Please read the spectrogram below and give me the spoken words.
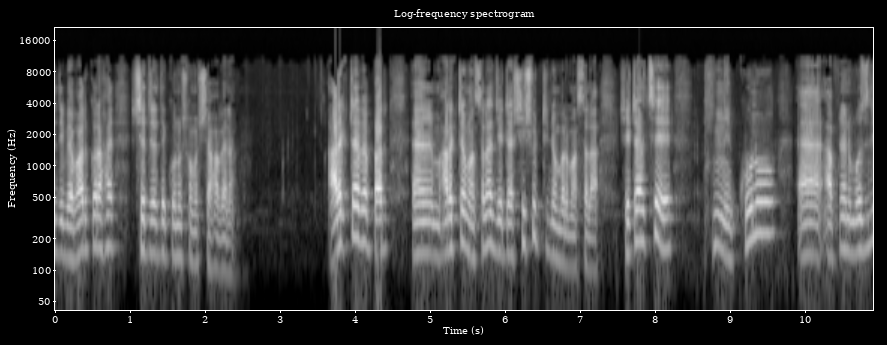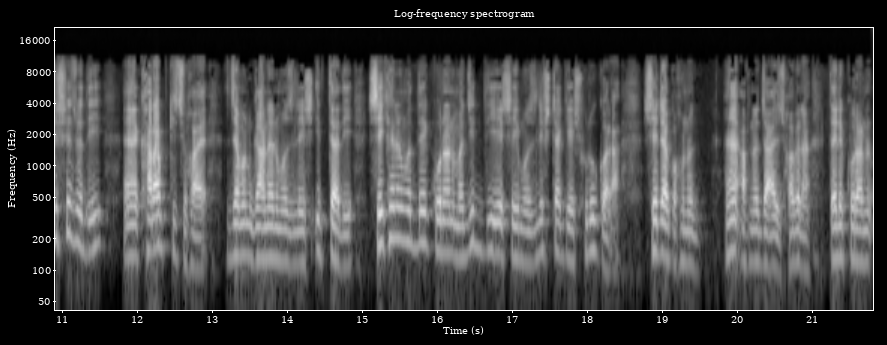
যদি ব্যবহার করা হয়, সেটাতে কোনো সমস্যা হবে না। আরেকটা ব্যাপার আরেকটা মশলা যেটা ছেষট্টি নম্বর মশলা, সেটা হচ্ছে কোন আপনার মজলিসে যদি খারাপ কিছু হয়, যেমন গানের মজলিস ইত্যাদি, সেখানের মধ্যে কোরআন মজিদ দিয়ে সেই মজলিসটাকে শুরু করা, সেটা কখনো হ্যাঁ আপনার জায়জ হবে না। তাইলে কোরআনের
